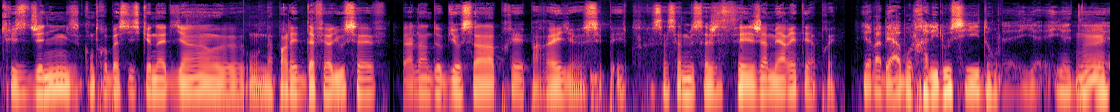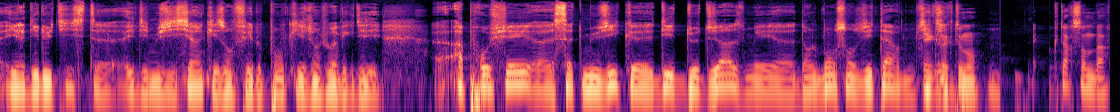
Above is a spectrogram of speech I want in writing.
Chris Jennings, contrebassiste canadien, on a parlé Dafer Youssef, Alain de Biossa, après pareil, ça ça ça s'est jamais arrêté après. Et Rabbi Aboul Khalil aussi, donc il y, a- il y a des- Ouais. il y a des luthistes euh, et des musiciens qui ont fait le pont, qui ont joué avec des... euh, approcher euh, cette musique euh, dite de jazz, mais dans le bon sens du terme. Exactement. Mokhtar Samba,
